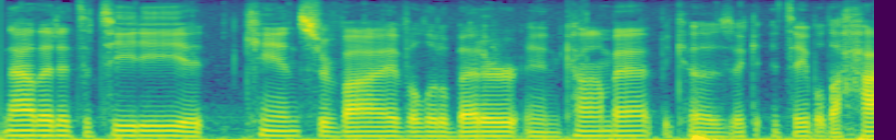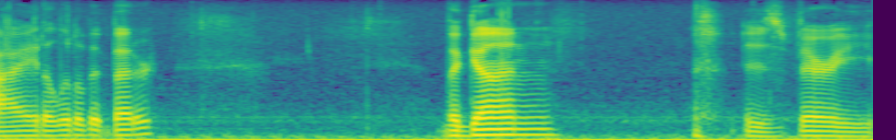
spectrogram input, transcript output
now that it's a TD, it can survive a little better in combat because it, it's able to hide a little bit better. The gun is very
